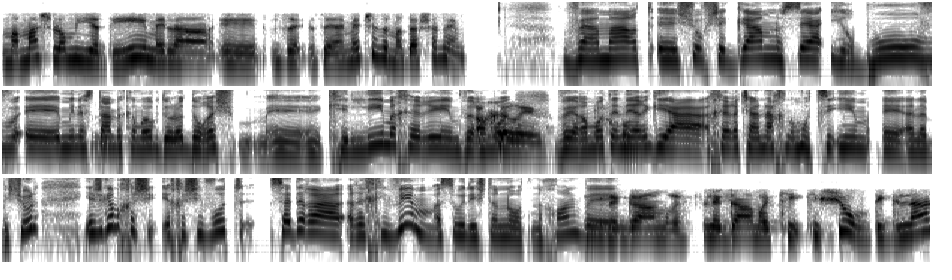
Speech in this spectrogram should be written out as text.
ממש לא מיידיים, אלא אה, זה, זה האמת שזה מדע שלם. ואמרת אה, שוב שגם נושא הערבוב, אה, מן הסתם בכמויות גדולות, דורש כלים אחרים ורמות, אחרים. ורמות נכון. אנרגיה אחרת שאנחנו מוציאים על הבישול. יש גם חש, חשיבות, סדר הרכיבים עשוי להשתנות, נכון? ב... לגמרי, לגמרי. כי, כי שוב, בגלל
